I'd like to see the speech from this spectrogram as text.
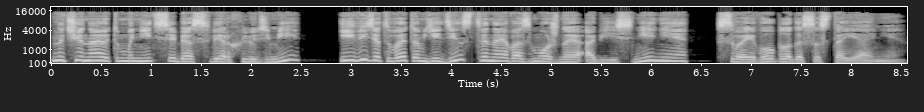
начинают мнить себя сверхлюдьми и видят в этом единственное возможное объяснение своего благосостояния.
